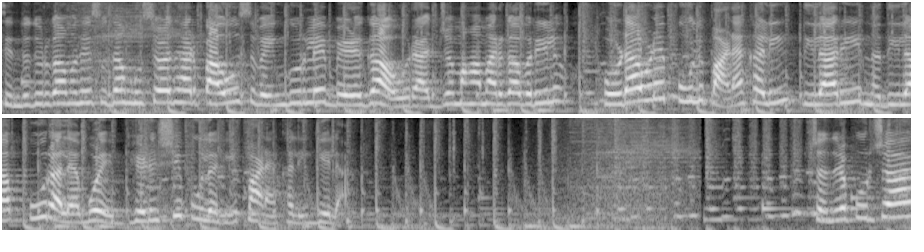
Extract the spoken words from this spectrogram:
सिंधुदुर्गामध्ये सुद्धा मुसळधार पाऊस. वेंगुर्ले बेळगाव राज्य महामार्गावरील होडावडे पूल पाण्याखाली तिलारी नदीला पूर आल्यामुळे भेडशी पूलही पाण्याखाली गेला. चंद्रपूरच्या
